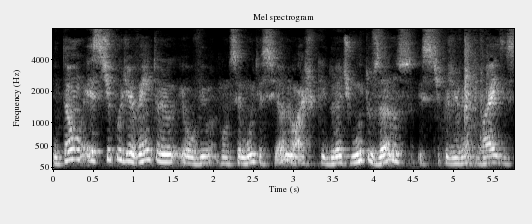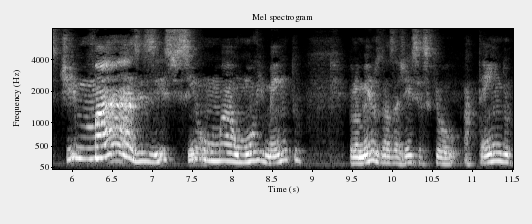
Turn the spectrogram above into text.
Então, esse tipo de evento eu, eu vi acontecer muito esse ano. Eu acho que durante muitos anos esse tipo de evento vai existir, mas existe sim uma, um movimento, pelo menos nas agências que eu atendo,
